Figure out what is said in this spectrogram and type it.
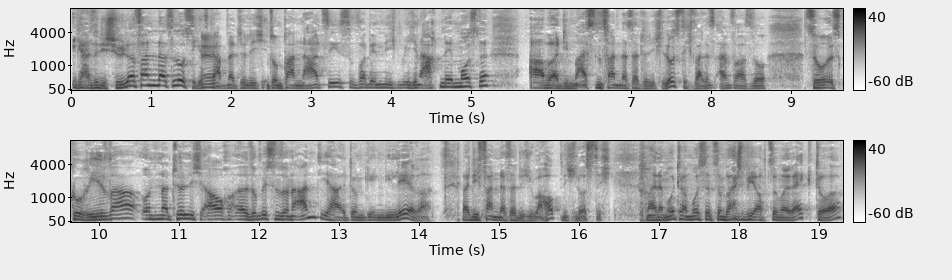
Ja, also die Schüler fanden das lustig. Es ja. gab natürlich so ein paar Nazis, vor denen ich mich in Acht nehmen musste. Aber die meisten fanden das natürlich lustig, weil es einfach so, so skurril war und natürlich auch äh, so ein bisschen so eine Anti-Haltung gegen die Lehrer. Weil die fanden das natürlich überhaupt nicht lustig. Meine Mutter musste zum Beispiel auch zum Rektor,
